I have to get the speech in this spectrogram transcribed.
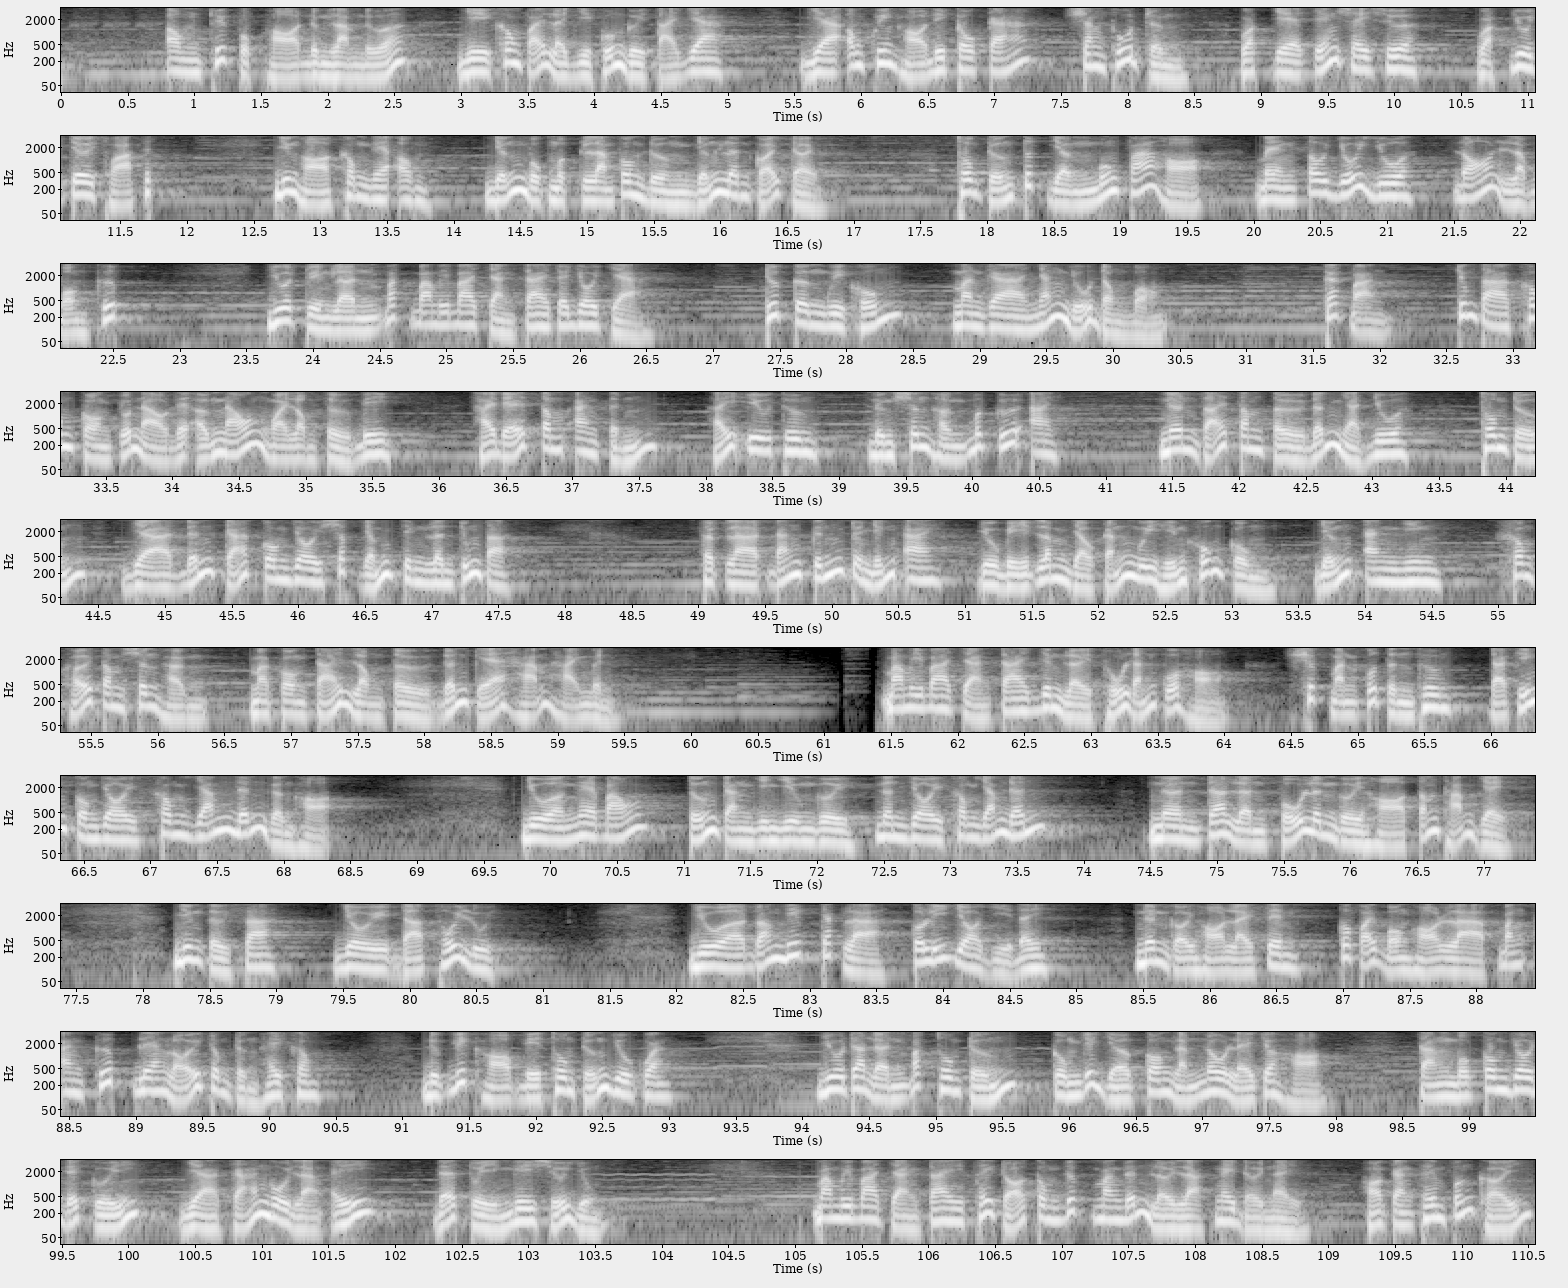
Ông thuyết phục họ đừng làm nữa vì không phải là việc của người tại gia và ông khuyên họ đi câu cá, săn thú rừng hoặc dè chén say sưa hoặc vui chơi thỏa thích. Nhưng họ không nghe ông, vẫn một mực làm con đường dẫn lên cõi trời. Thôn trưởng tức giận muốn phá họ, bèn tôi dối vua, đó là bọn cướp. Vua truyền lệnh bắt 33 chàng trai cho dôi chà. Trước cơn nguy khốn, Manga nhắn nhủ đồng bọn. Các bạn, chúng ta không còn chỗ nào để ẩn náu ngoài lòng từ bi. Hãy để tâm an tĩnh, hãy yêu thương, đừng sân hận bất cứ ai. Nên rải tâm từ đến nhà vua, thôn trưởng và đến cả con voi sắp dẫm chân lên chúng ta. Thật là đáng kính cho những ai dù bị lâm vào cảnh nguy hiểm khốn cùng, vẫn an nhiên, không khởi tâm sân hận mà còn trải lòng từ đến kẻ hãm hại mình. 33 chàng trai dâng lời thủ lãnh của họ, sức mạnh của tình thương đã khiến con voi không dám đến gần họ. Vua nghe báo tưởng rằng vì nhiều người nên voi không dám đến, nên ra lệnh phủ lên người họ tấm thảm dày. Nhưng từ xa, voi đã thối lui. Vua đoán biết chắc là có lý do gì đây, nên gọi họ lại xem có phải bọn họ là băng ăn cướp len lỏi trong rừng hay không. Được biết họ bị thôn trưởng du quan. Vua ra lệnh bắt thôn trưởng cùng với vợ con làm nô lệ cho họ, tặng một con voi để cưỡi và cả ngôi làng ấy để tùy nghi sử dụng. 33 chàng trai thấy rõ công đức mang đến lợi lạc ngay đời này, họ càng thêm phấn khởi,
